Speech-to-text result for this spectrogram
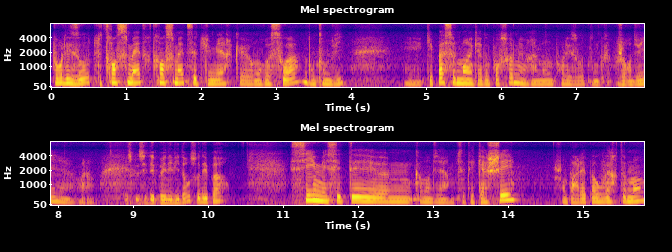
pour les autres, le transmettre, transmettre cette lumière qu'on reçoit, dont on vit et qui n'est pas seulement un cadeau pour soi, mais vraiment pour les autres. Donc aujourd'hui, euh, voilà. Est-ce que c'était pas une évidence au départ? Si, mais c'était comment dire, c'était caché. J'en parlais pas ouvertement.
